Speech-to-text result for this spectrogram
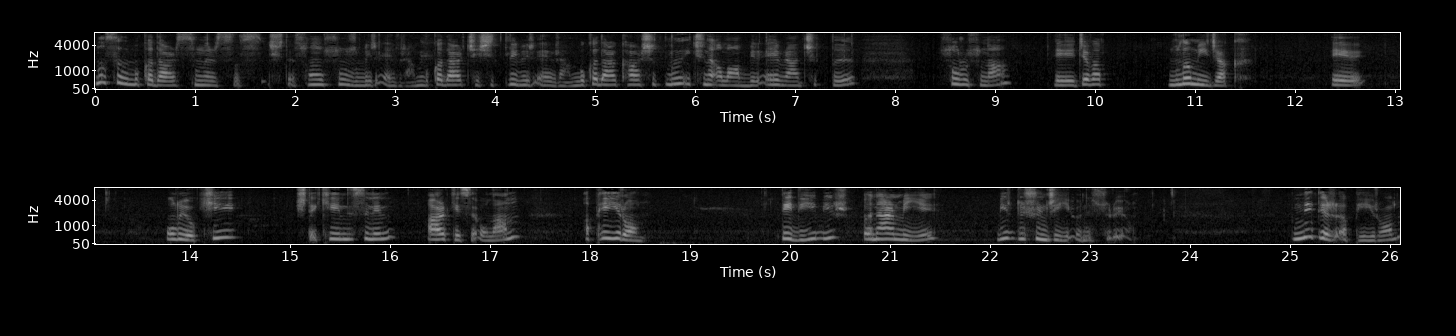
nasıl bu kadar sınırsız, işte sonsuz bir evren, bu kadar çeşitli bir evren, bu kadar karşıtlığı içine alan bir evren çıktığı sorusuna e, cevap bulamayacak e, oluyor ki işte kendisinin arkesi olan apeiron dediği bir önermeyi, bir düşünceyi öne sürüyor. Nedir apeiron?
